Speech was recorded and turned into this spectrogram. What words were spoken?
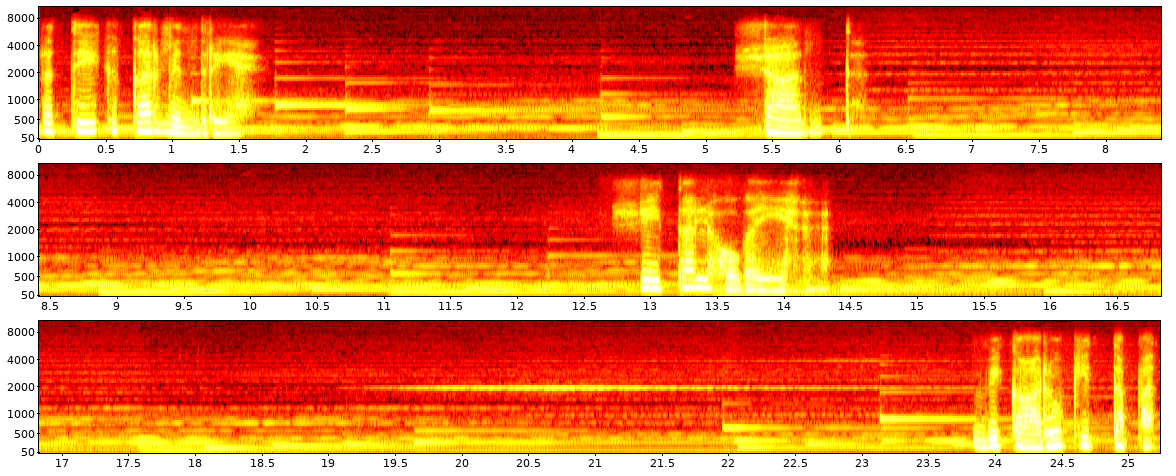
प्रत्येक कर्म इंद्रिय शांत शीतल हो गई है। विकारों की तपत।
